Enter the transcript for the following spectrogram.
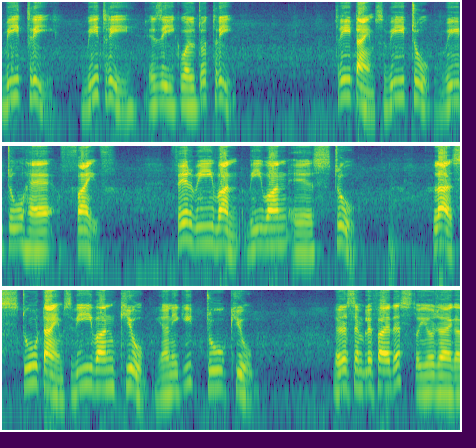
V three V three is equal to three three times V two V two है फाइव फिर V one V one is two plus two times V one cube यानी कि two cube let us simplify this तो ये हो जाएगा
